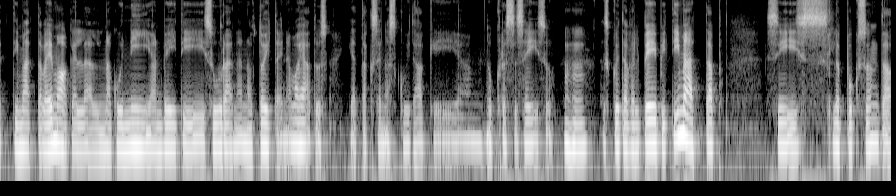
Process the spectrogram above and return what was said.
et imetav ema, kellel nagunii on veidi suurenenud toitainevajadus, jätaks ennast kuidagi ähm, nukrasse seisu mm. -hmm. sest kui ta veel beebit imetab, siis lõpuks on ta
